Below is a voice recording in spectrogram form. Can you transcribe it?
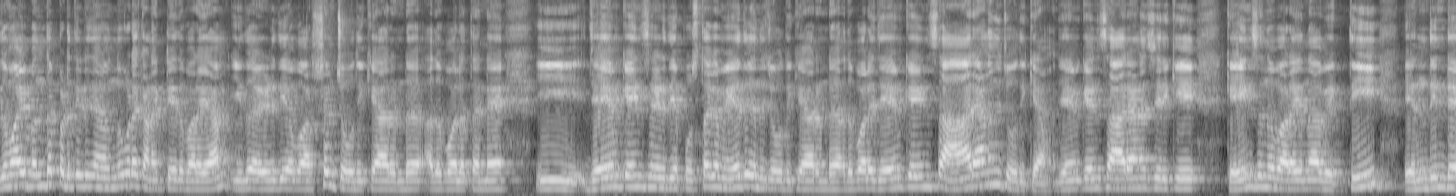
ഇതുമായി ബന്ധപ്പെടുത്തിയിട്ട് ഞാൻ ഒന്നുകൂടെ കണക്ട് ചെയ്ത് പറയാം ഇത് എഴുതിയ വർഷം ചോദിക്കാറുണ്ട് അതുപോലെ തന്നെ ഈ ജെ എം കെയ്ൻസ് എഴുതിയ പുസ്തകം ഏത് എന്ന് ചോദിക്കാറുണ്ട് അതുപോലെ ജെ എം കെയ്ൻസ് ആരാണെന്ന് ചോദിക്കാം ജെ എം കെയ്ൻസ് ആരാണ് ശരിക്കും കെയ്ൻസ് എന്ന് പറയുന്ന വ്യക്തി എന്ന് എന്തിൻ്റെ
